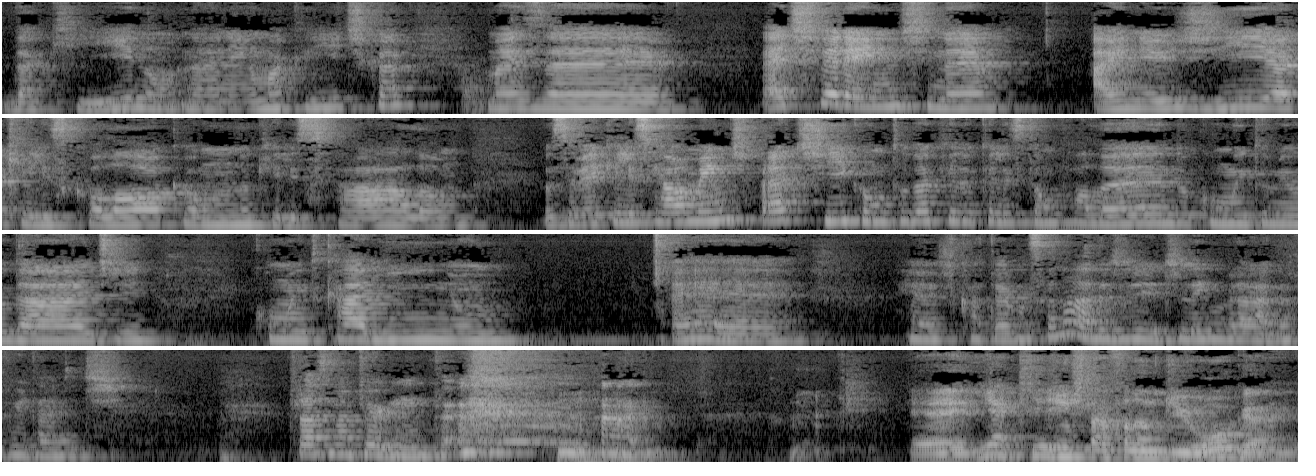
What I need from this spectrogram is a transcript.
daqui, não, não é nenhuma crítica, mas é, é diferente, né? A energia que eles colocam no que eles falam. Você vê que eles realmente praticam tudo aquilo que eles estão falando com muita humildade, com muito carinho. É, eu fico até emocionada de, de lembrar, na verdade. Próxima pergunta. é, e aqui a gente está falando de yoga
